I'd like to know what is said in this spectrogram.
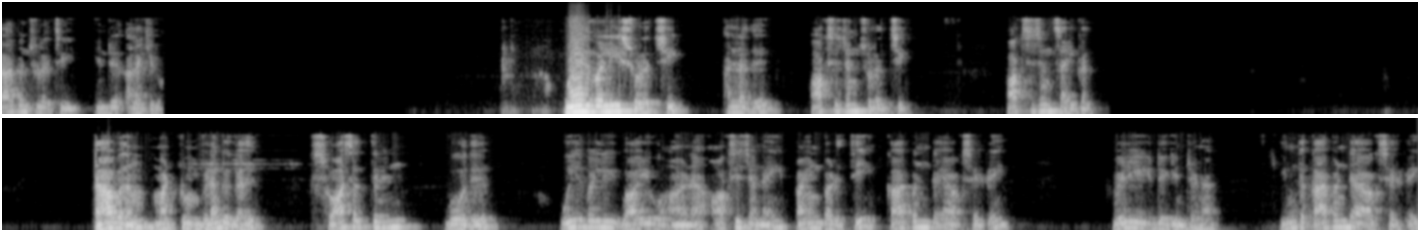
கார்பன் சுழற்சி என்று அழைக்கிறோம். உயிர்வழி சுழற்சி அல்லது ஆக்சிஜன் சுழற்சி ஆக்சிஜன் சைக்கிள் தாவரம் மற்றும் விலங்குகள் சுவாசத்தின் போது உயிர்வளி வாயு ஆன ஆக்சிஜனை பயன்படுத்தி கார்பன் டை ஆக்சைடை வெளியிடுகின்றன. இந்த கார்பன் டை ஆக்சைடை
